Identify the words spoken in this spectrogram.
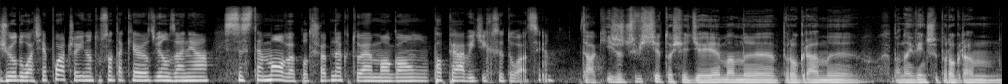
źródła ciepła, czyli no tu są takie rozwiązania systemowe potrzebne, które mogą poprawić ich sytuację. Tak, i rzeczywiście to się dzieje. Mamy programy, chyba największy program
